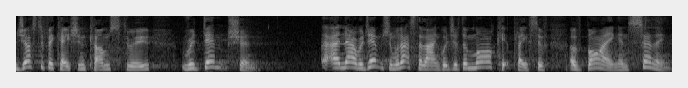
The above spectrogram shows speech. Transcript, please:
Justification comes through redemption. And now, redemption, well, that's the language of the marketplace, of, of buying and selling.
